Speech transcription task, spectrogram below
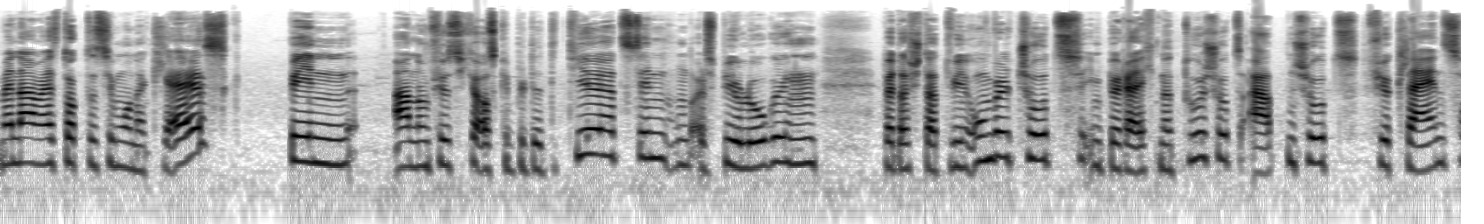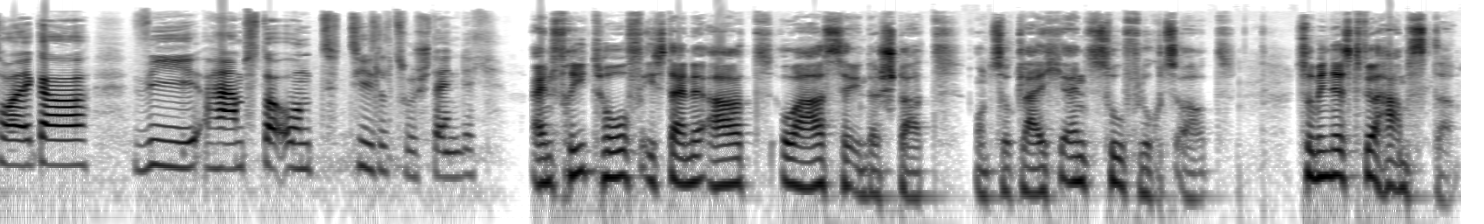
Mein Name ist Dr. Simone Kleis, bin an und für sich ausgebildete Tierärztin und als Biologin bei der Stadt Wien Umweltschutz im Bereich Naturschutz, Artenschutz für Kleinsäuger wie Hamster und Ziesel zuständig. Ein Friedhof ist eine Art Oase in der Stadt und zugleich ein Zufluchtsort, zumindest für Hamster.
